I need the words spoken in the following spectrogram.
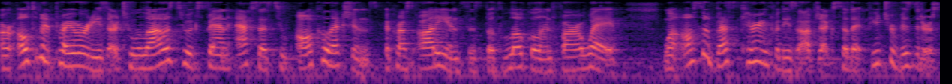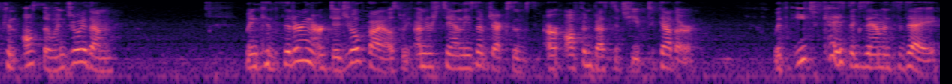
Our ultimate priorities are to allow us to expand access to all collections across audiences both local and far away, while also best caring for these objects so that future visitors can also enjoy them. When considering our digital files, we understand these objectives are often best achieved together. With each case examined today,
